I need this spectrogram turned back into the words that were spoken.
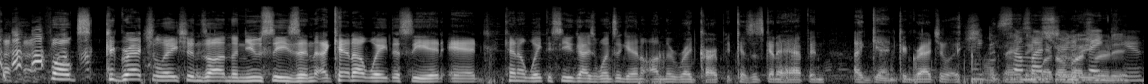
Folks, congratulations on the new season. I cannot wait to see it, and cannot wait to see you guys once again on the red carpet because it's going to happen again. Congratulations. Thank you so thank you much, so Rudy. much, Thank Rudy. you.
